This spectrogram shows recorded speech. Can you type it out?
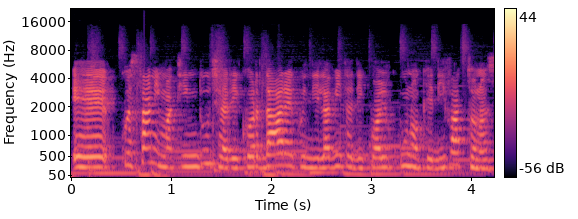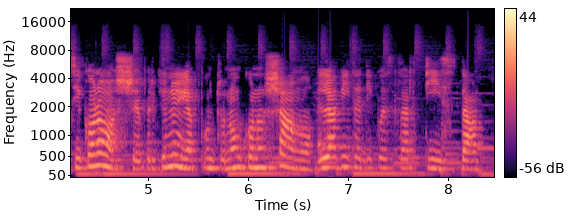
e quest'anima ti induce a ricordare quindi la vita di qualcuno che di fatto non si conosce, perché noi appunto non conosciamo la vita di quest'artista.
